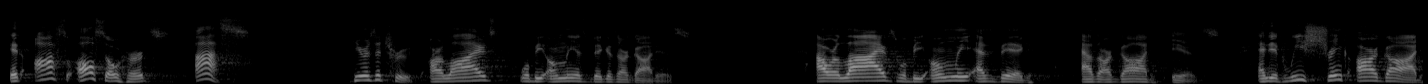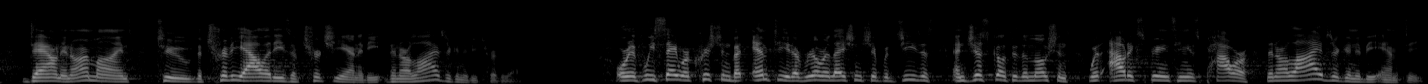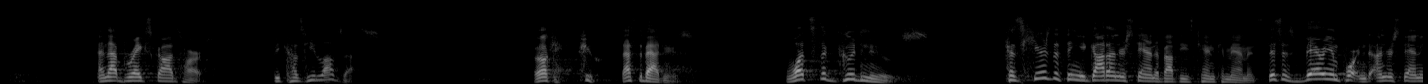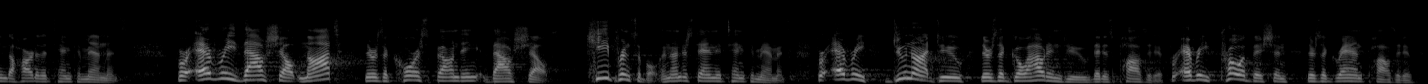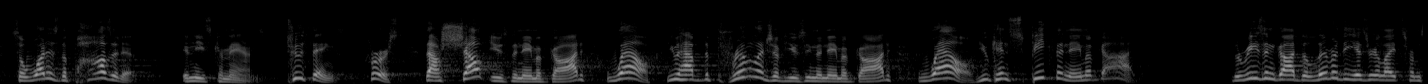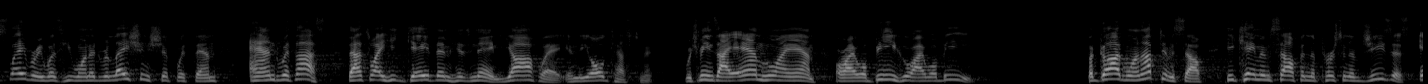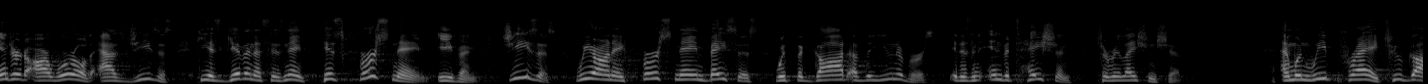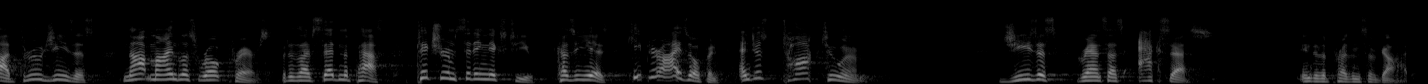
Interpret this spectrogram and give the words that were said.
it also hurts us. Here's the truth our lives will be only as big as our God is. Our lives will be only as big as our God is. And if we shrink our God down in our minds to the trivialities of churchianity, then our lives are going to be trivial. Or if we say we're Christian but emptied of real relationship with Jesus and just go through the motions without experiencing his power, then our lives are going to be empty. And that breaks God's heart because he loves us. Okay, that's the bad news. What's the good news? Because here's the thing you got to understand about these Ten Commandments. This is very important to understanding the heart of the Ten Commandments. For every thou shalt not, there's a corresponding thou shalt. Key principle in understanding the Ten Commandments. For every do not do, there's a go out and do that is positive. For every prohibition, there's a grand positive. So, what is the positive in these commands? Two things. First, thou shalt use the name of God well. You have the privilege of using the name of God well. You can speak the name of God. The reason God delivered the Israelites from slavery was he wanted relationship with them and with us. That's why he gave them his name, Yahweh, in the Old Testament which means I am who I am, or I will be who I will be. But God went up to himself. He came himself in the person of Jesus, entered our world as Jesus. He has given us his name, his first name, even Jesus. We are on a first name basis with the God of the universe. It is an invitation to relationship. And when we pray to God through Jesus, not mindless rote prayers, but as I've said in the past, picture him sitting next to you, because he is. Keep your eyes open and just talk to him. Jesus grants us access into the presence of God.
